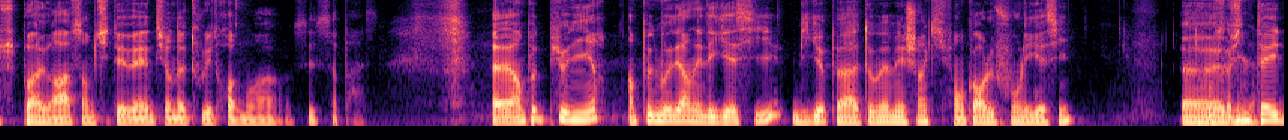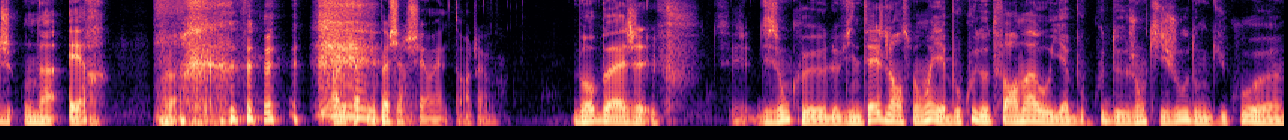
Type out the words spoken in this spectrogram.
c'est pas grave, c'est un petit event, il y en a tous les trois mois, ça passe. Euh, un peu de Pionnier, un peu de Modern et Legacy. Big up à Thomas Méchin qui fait encore le fou en Legacy. Euh, vintage, on a R. Voilà. Ah, j'ai pas, pas cherché en même temps, j'avoue. Bon, bah, pff, disons que le vintage, là, en ce moment, il y a beaucoup d'autres formats où il y a beaucoup de gens qui jouent, donc du coup. euh,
